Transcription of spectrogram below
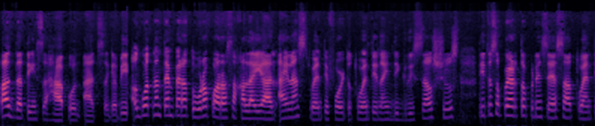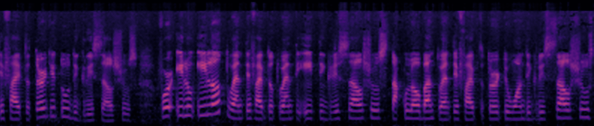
pagdating sa hapon at sa gabi. Agwat ng temperatura para sa Kalayaan Islands, 24 to 29 degrees Celsius. Dito sa Puerto Princesa, 25 to 32 degrees Celsius. For Iloilo, 25 to 28 degrees Celsius. Tacloban, 25 to 31 degrees Celsius.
